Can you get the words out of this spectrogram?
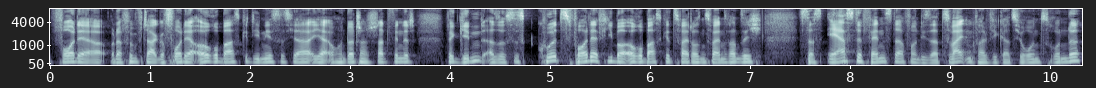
vor der oder fünf Tage vor der Eurobasket, die nächstes Jahr ja auch in Deutschland stattfindet, beginnt. Also es ist kurz vor der FIBA Eurobasket 2022, ist das erste Fenster von dieser zweiten Qualifikationsrunde.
